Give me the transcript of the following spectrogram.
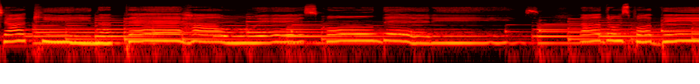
se aqui na terra o esconderes, ladrões podem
